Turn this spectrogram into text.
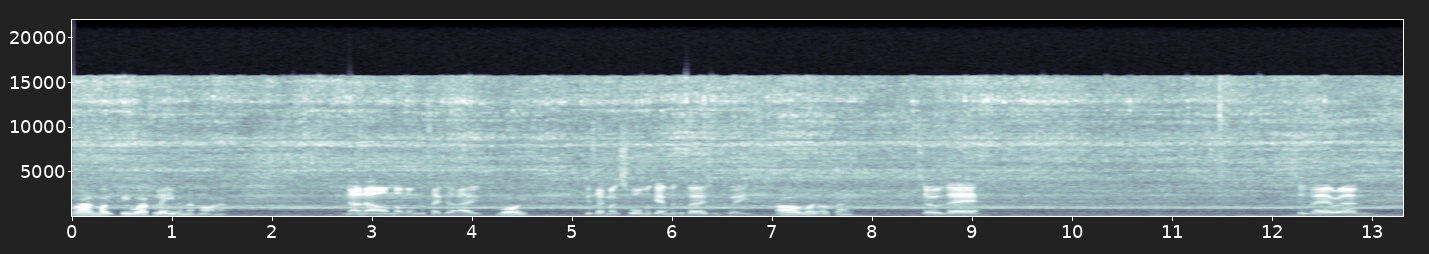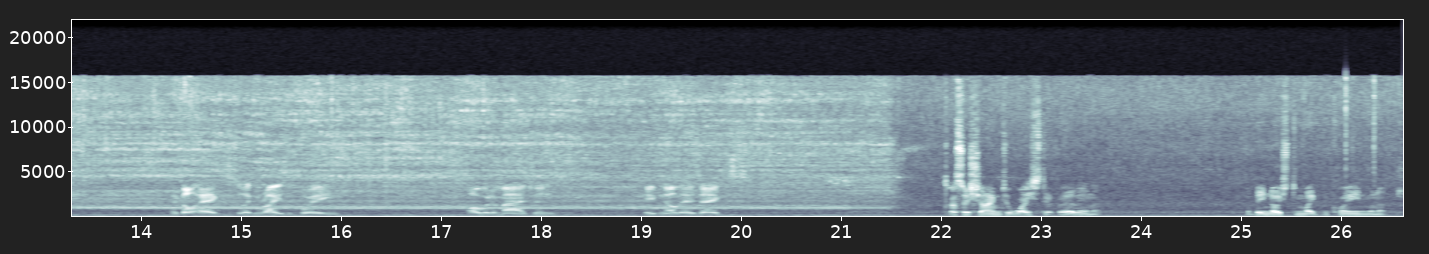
Well, it might be worth leaving that, mightn't it? No, no, I'm not going to take that out Why? because they might swarm again with the Virgin Queen. Oh, right, okay. So they're so they're um, they got eggs, so they can raise a queen. I would imagine, even though there's eggs. That's a shame to waste it, really, isn't it? It'd be nice to make the queen, wouldn't it?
